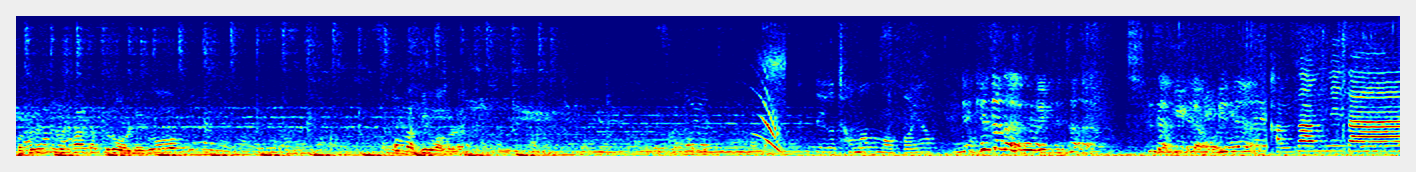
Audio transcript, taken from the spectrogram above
그 드레스를 살짝 들어 올리고 조금만 뒤로 가볼래? 근데 이거 저만 먹어요? 네, 괜찮아요. 저희 괜찮아요. 드세요, 드세요. 우리는 감사합니다.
